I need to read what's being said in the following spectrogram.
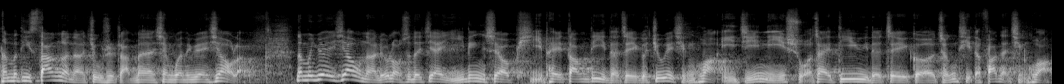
那么第三个呢，就是咱们相关的院校了。那么院校呢，刘老师的建议一定是要匹配当地的这个就业情况，以及你所在地域的这个整体的发展情况。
